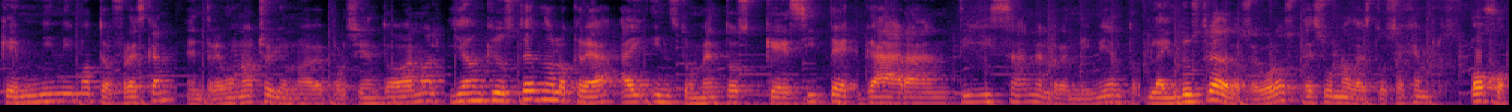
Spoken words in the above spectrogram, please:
que mínimo te ofrezcan entre un 8 y un 9% anual. Y aunque usted no lo crea, hay instrumentos que sí te garantizan el rendimiento. La industria de los seguros es uno de estos ejemplos. Ojo,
